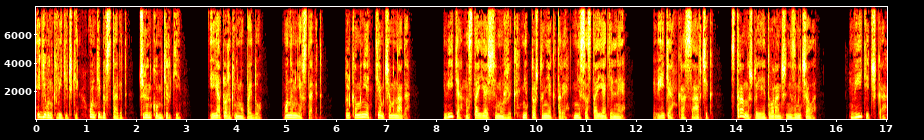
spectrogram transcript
иди вон к Витечке, он тебе вставит, черенком кирки. И я тоже к нему пойду. Он и мне вставит. Только мне тем, чем надо. Витя — настоящий мужик, не то что некоторые, несостоятельные. Витя — красавчик. Странно, что я этого раньше не замечала. «Витечка,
